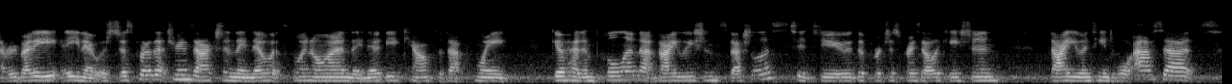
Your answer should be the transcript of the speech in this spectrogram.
everybody, you know, was just part of that transaction. They know what's going on. They know the accounts at that point. Go ahead and pull in that valuation specialist to do the purchase price allocation, value intangible assets,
